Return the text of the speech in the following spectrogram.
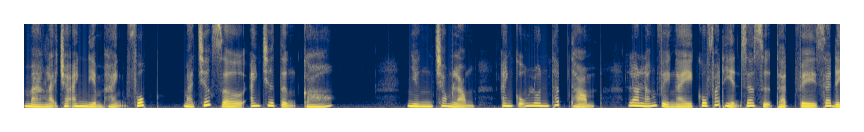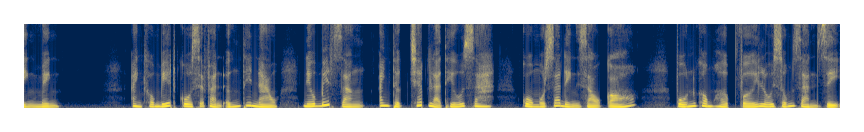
mang lại cho anh niềm hạnh phúc mà trước giờ anh chưa từng có. Nhưng trong lòng, anh cũng luôn thấp thỏm, lo lắng về ngày cô phát hiện ra sự thật về gia đình mình. Anh không biết cô sẽ phản ứng thế nào nếu biết rằng anh thực chất là thiếu gia của một gia đình giàu có, vốn không hợp với lối sống giản dị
